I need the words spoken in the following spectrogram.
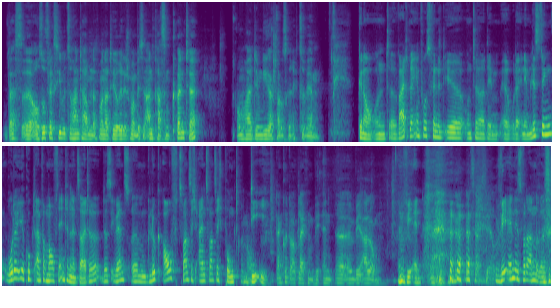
das äh, auch so flexibel zu handhaben, dass man da theoretisch mal ein bisschen anpassen könnte, um halt dem Gigastatus gerecht zu werden. Genau, und äh, weitere Infos findet ihr unter dem äh, oder in dem Listing oder ihr guckt einfach mal auf der Internetseite des Events ähm, glückauf 2021.de. Dann könnt ihr auch gleich ein WN, äh, WA loggen. WN. WN ist was anderes.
